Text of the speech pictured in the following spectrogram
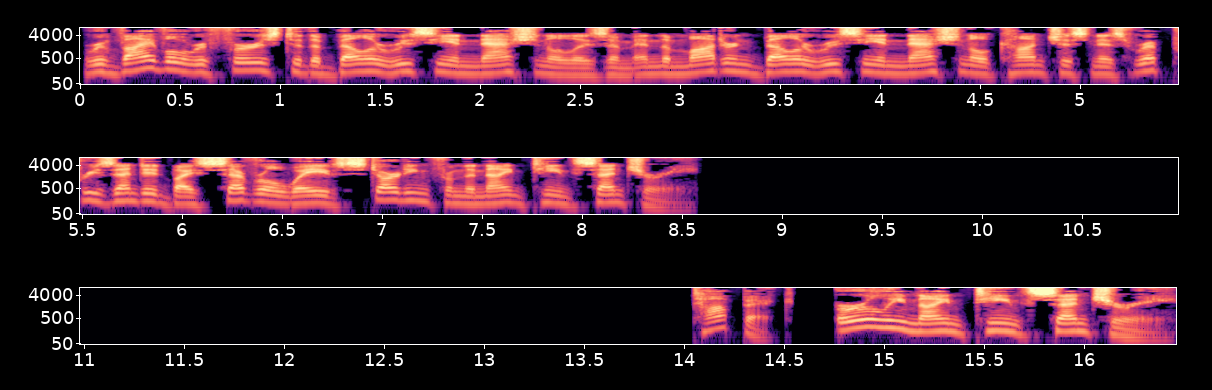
Revival refers to the Belarusian nationalism and the modern Belarusian national consciousness represented by several waves starting from the 19th century. Early 19th century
